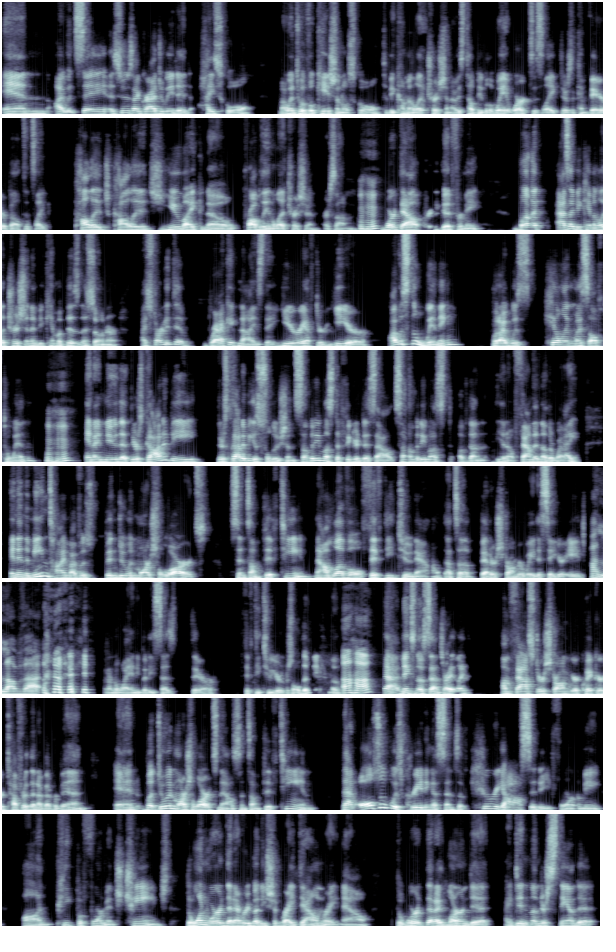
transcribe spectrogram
And I would say, as soon as I graduated high school, I went to a vocational school to become an electrician. I always tell people the way it works is like there's a conveyor belt. It's like college, college, you might know, probably an electrician or something. Mm-hmm. Worked out pretty good for me. But as I became an electrician and became a business owner, I started to recognize that year after year, I was still winning, but I was killing myself to win. Mm-hmm. And I knew that there's got to be there's got to be a solution. Somebody must have figured this out. Somebody must have done, you know, found another way. And in the meantime, I've was been doing martial arts since I'm 15. Now I'm level 52 now. That's a better, stronger way to say your age. I love that. I don't know why anybody says they're 52 years old. Makes no, uh-huh. Yeah, it makes no sense, right? Like I'm faster, stronger, quicker, tougher than I've ever been. And but doing martial arts now since I'm 15, that also was creating a sense of curiosity for me on peak performance change. The one word that everybody should write down right now the word that I learned it, I didn't understand it.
